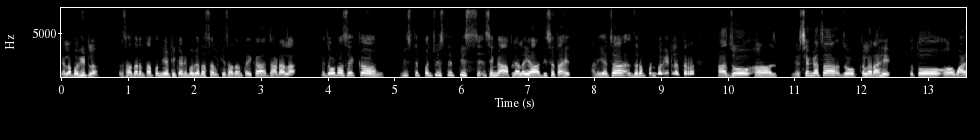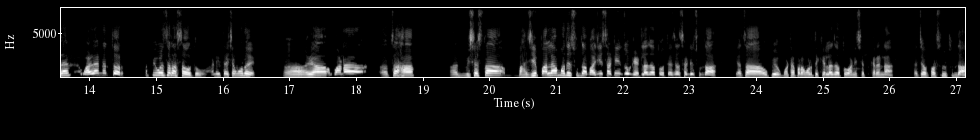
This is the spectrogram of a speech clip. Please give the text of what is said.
याला बघितलं तर साधारणतः आपण या ठिकाणी बघत असाल की साधारणतः एका झाडाला जवळपास एक वीस ते पंचवीस ते तीस शेंगा आपल्याला ह्या दिसत आहेत. आणि याचा जर आपण बघितलं तर हा जो शेंगाचा जो कलर आहे तर तो वाळल्या वाळल्यानंतर हा पिवळसर असा होतो. आणि त्याच्यामध्ये या वाणाचा हा विशेषतः भाजीपाल्यामध्ये सुद्धा भाजीसाठी जो घेतला जातो त्याच्यासाठी सुद्धा याचा उपयोग मोठ्या प्रमाणात केला जातो. आणि शेतकऱ्यांना त्याच्यापासून सुद्धा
